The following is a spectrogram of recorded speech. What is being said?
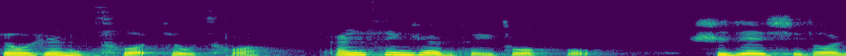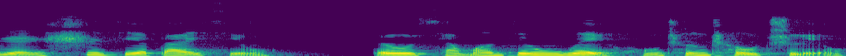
就认错就错，甘心认贼作父。世间许多人失节败行，都向汪精卫、洪承畴之流，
